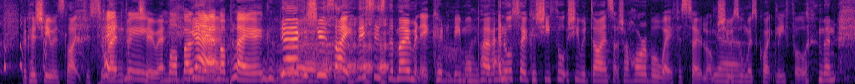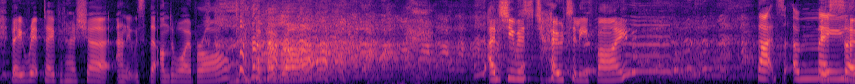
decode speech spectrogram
because she was like just surrendered to it. Well, Boney yeah. Are playing. Yeah, because she was like, this is the moment. It couldn't be more Oh perfect. And also because she thought she would die in such a horrible way for so long. She was almost quite gleeful. And then they ripped open her shirt and it was the underwire bra of her bra. And she was totally fine. That's amazing. It's so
